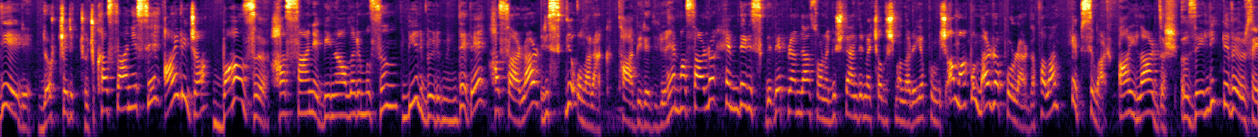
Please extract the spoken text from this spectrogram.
diğeri Dört Çelik Çocuk Hastanesi. Ayrıca bazı hastane binalarımızın bir bölümünde de hasarlar riskli olarak tabir ediliyor. Hem hasarlı hem de riskli. Depremden sonra güçlendirme çalışmaları yapılmış ama bunlar raporlarda falan hepsi var. Aylardır özellikle ve özellikle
